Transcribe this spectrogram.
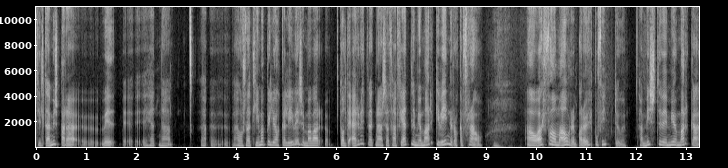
til dæmis bara uh, við uh, hérna uh, það var svona tímabili okkar lífi sem var doldi erfitt vegna þess að það fjalli mjög margi vinnur okkar frá mm. á örfáum árum bara upp úr 50 það mistu við mjög marga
